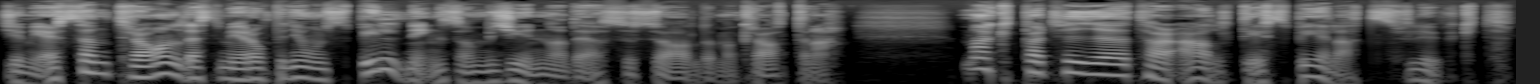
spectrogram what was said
Ju mer central desto mer opinionsbildning som gynnade Socialdemokraterna. Maktpartiet har alltid spelat slukt.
